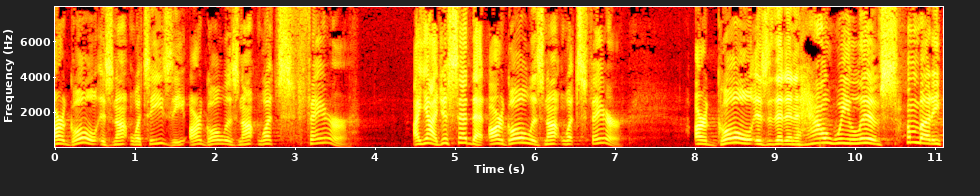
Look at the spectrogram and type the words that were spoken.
our goal is not what's easy. Our goal is not what's fair. Uh, yeah, I just said that. Our goal is not what's fair. Our goal is that in how we live, somebody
